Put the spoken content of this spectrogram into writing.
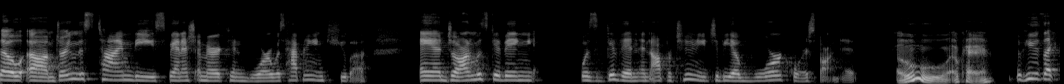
So um, during this time, the Spanish-American War was happening in Cuba, and John was giving was given an opportunity to be a war correspondent. Oh, okay. So he was like,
